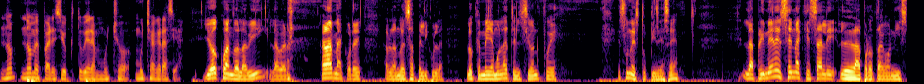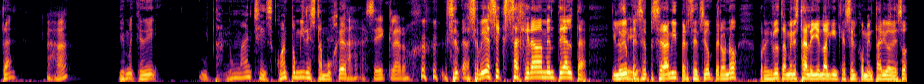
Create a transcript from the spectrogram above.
no, no me pareció que tuviera mucho, mucha gracia. Yo cuando la vi, la verdad, ahora me acordé hablando de esa película, lo que me llamó la atención fue, es una estupidez, ¿eh? La primera escena que sale la protagonista, Ajá. yo me quedé, puta, no manches, ¿cuánto mide esta mujer? sí, claro. se, se veía exageradamente alta. Y luego yo pensé, pues será mi percepción, pero no. Por ejemplo, también estaba leyendo a alguien que hace el comentario de eso.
